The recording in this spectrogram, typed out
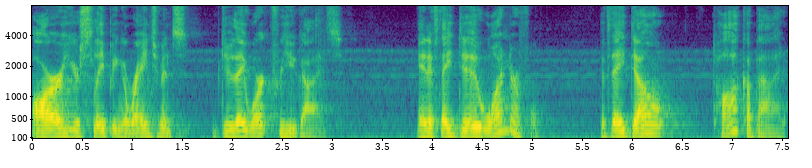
Are your sleeping arrangements do they work for you guys? And if they do, wonderful. If they don't, talk about it.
